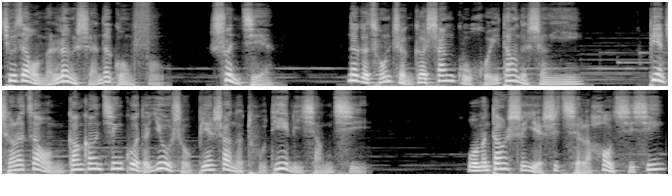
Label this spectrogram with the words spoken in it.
就在我们愣神的功夫，瞬间，那个从整个山谷回荡的声音，变成了在我们刚刚经过的右手边上的土地里响起。我们当时也是起了好奇心，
